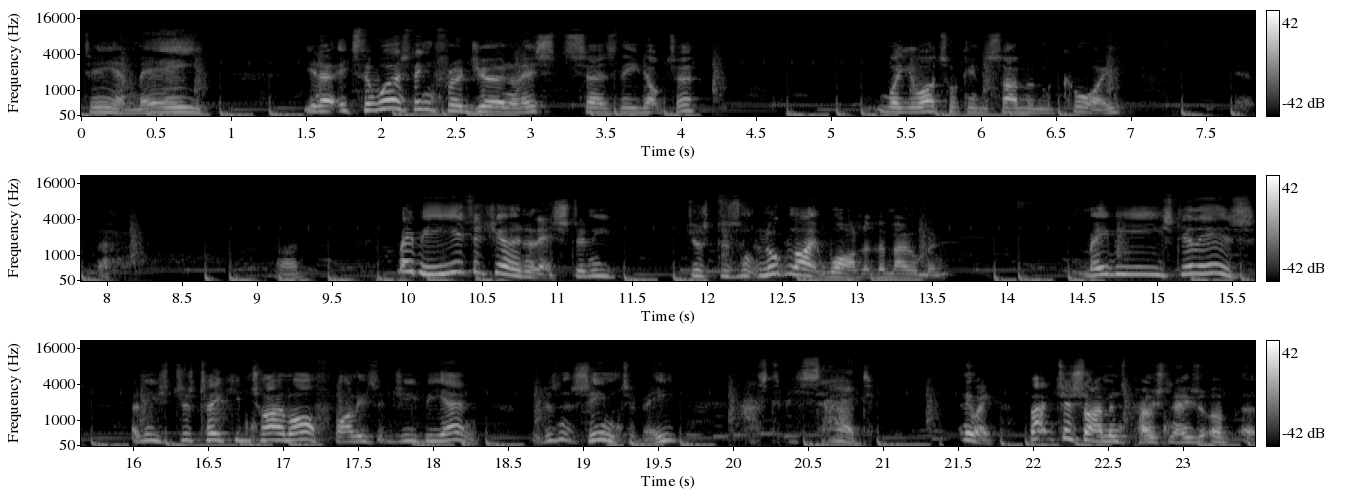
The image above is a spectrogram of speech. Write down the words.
dear me. You know, it's the worst thing for a journalist, says the doctor. Well, you are talking to Simon McCoy. Maybe he is a journalist and he just doesn't look like one at the moment. Maybe he still is and he's just taking time off while he's at GBN. But it doesn't seem to be. Has to be said. Anyway, back to Simon's post nasal, uh, uh,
